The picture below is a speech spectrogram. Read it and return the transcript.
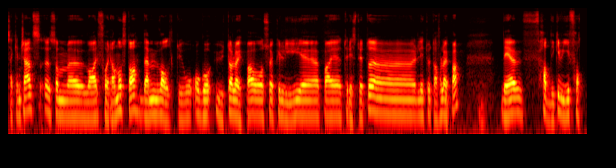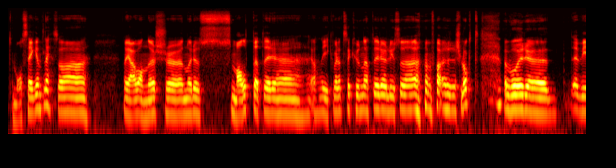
Second Chance, som var foran oss da, dem valgte jo å gå ut av løypa og søke ly på ei turisthytte litt utafor løypa. Det hadde ikke vi fått med oss, egentlig. Så når jeg og Anders eh, Når det smalt etter eh, Ja, det gikk vel et sekund etter lyset var slokt, hvor eh, vi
